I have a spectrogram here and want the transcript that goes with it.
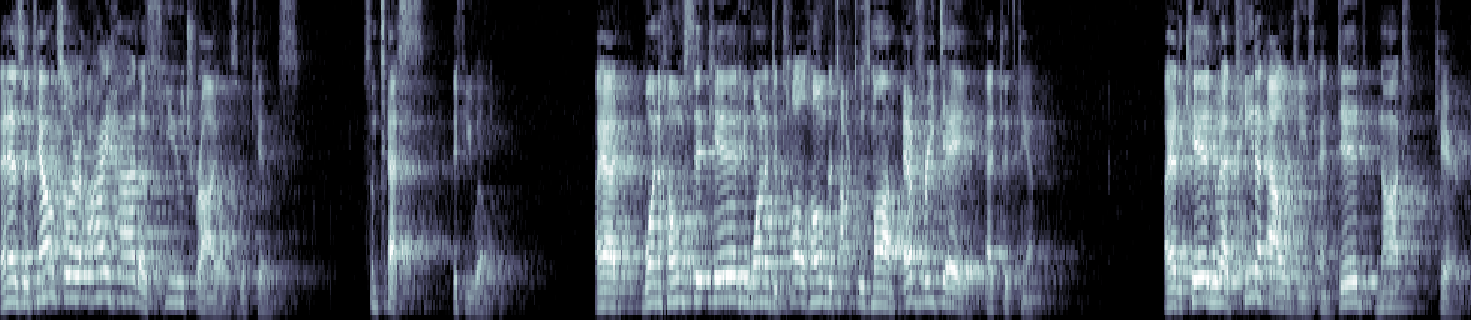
And as a counselor, I had a few trials with kids, some tests, if you will. I had one homesick kid who wanted to call home to talk to his mom every day at kids' camp. I had a kid who had peanut allergies and did not care.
